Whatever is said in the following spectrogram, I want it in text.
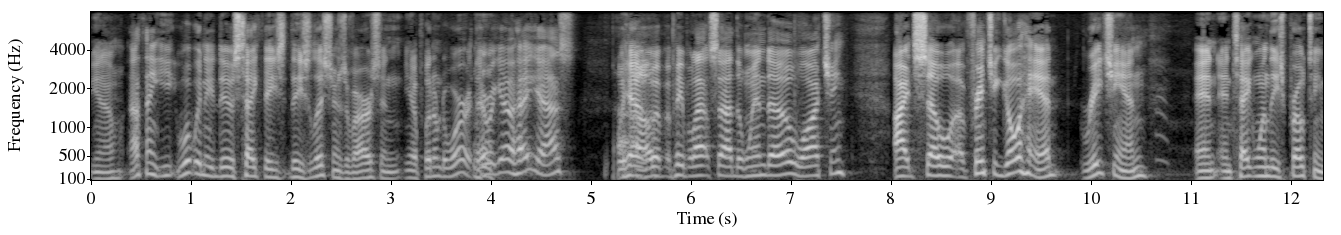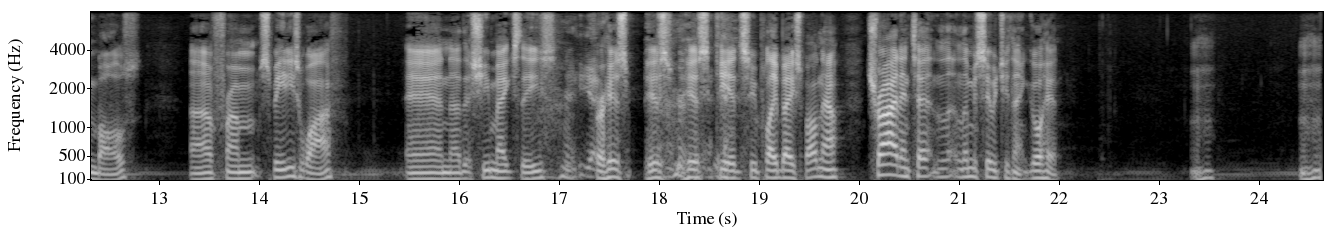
You know, I think you, what we need to do is take these these listeners of ours and you know put them to work. There we go. Hey guys, we have, Uh-oh. we have people outside the window watching. All right, so uh, Frenchie, go ahead, reach in and and take one of these protein balls uh, from Speedy's wife, and uh, that she makes these Yeah. for his his his kids who play baseball. Now try it and te- let let me see what you think. Go ahead. Mm-hmm. Mm-hmm.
